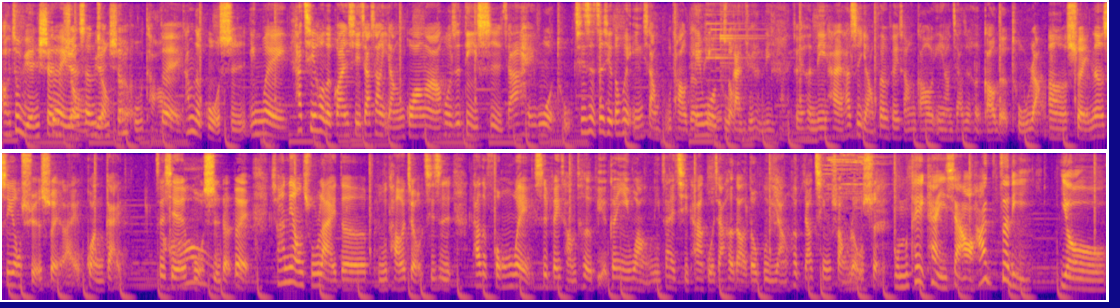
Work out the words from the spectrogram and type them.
哦，就原生对原生种原生葡萄。对他们的果实，因为它气候的关系，加上阳光啊，或者是地势加黑沃土，其实这些都会影响葡萄的。黑沃土感觉很厉害，对，很厉害，它是养分非常高、营养价值很高的土壤。呃，水呢是用雪水来灌溉的。这些果实的，对，所以它酿出来的葡萄酒，其实它的风味是非常特别，跟以往你在其他国家喝到的都不一样，会比较清爽柔顺。我们可以看一下哦，它这里有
